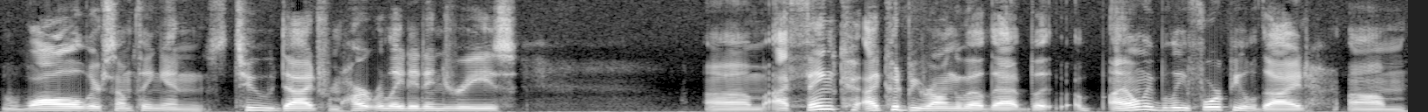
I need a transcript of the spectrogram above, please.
wall or something, and two died from heart related injuries. Um, I think I could be wrong about that, but I only believe four people died. Um,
